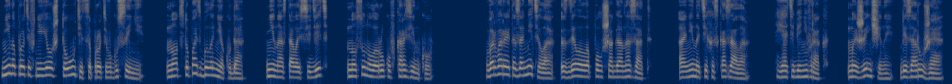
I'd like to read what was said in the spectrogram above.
Нина против нее, что утица против гусыни. Но отступать было некуда. Нина осталась сидеть, но сунула руку в корзинку. Варвара это заметила, сделала полшага назад. А Нина тихо сказала, «Я тебе не враг. Мы женщины, без оружия.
